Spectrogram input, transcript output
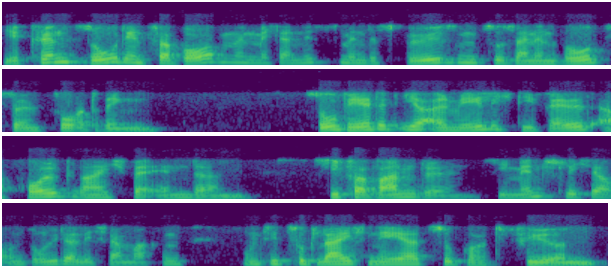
Ihr könnt so den verborgenen Mechanismen des Bösen zu seinen Wurzeln vordringen. So werdet ihr allmählich die Welt erfolgreich verändern, sie verwandeln, sie menschlicher und brüderlicher machen und sie zugleich näher zu Gott führen.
